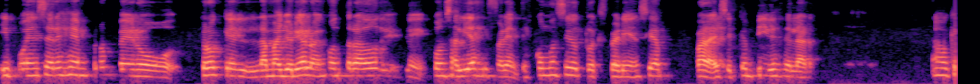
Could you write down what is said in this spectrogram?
y pueden ser ejemplos, pero creo que la mayoría lo ha encontrado con salidas diferentes. ¿Cómo ha sido tu experiencia para decir que vives del arte? Ok,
